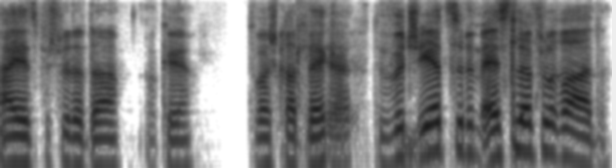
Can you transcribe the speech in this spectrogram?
Ah, jetzt bist du wieder da. Okay. Du warst gerade weg. Ja. Du würdest eher zu dem Esslöffel raten.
